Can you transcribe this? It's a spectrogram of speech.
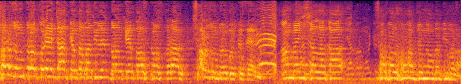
ষড়যন্ত্র করে জাতীয়তাবাদী দলকে তছনছ করার ষড়যন্ত্র করতেছেন। আমরা ইনশাল্লাহ তা সফল হওয়ার জন্য আমরা দিব না।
